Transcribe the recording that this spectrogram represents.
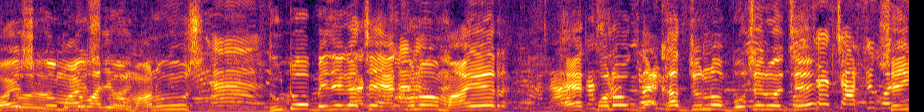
বয়স্ক মানুষ দুটো বেজে গেছে এখনও মায়ের এক পলক দেখার জন্য বসে রয়েছে। সেই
